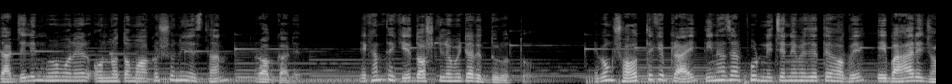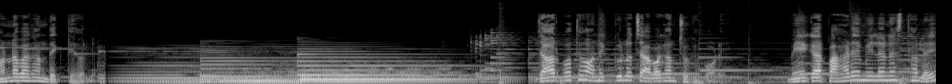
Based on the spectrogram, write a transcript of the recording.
দার্জিলিং ভ্রমণের অন্যতম আকর্ষণীয় স্থান রক গার্ডেন। এখান থেকে দশ কিলোমিটারের দূরত্ব। এবং শহর থেকে প্রায় তিন হাজার ফুট নিচে নেমে যেতে হবে এই বাহারি ঝর্ণা বাগান দেখতে হলে। যাওয়ার পথে অনেকগুলো চা বাগান চোখে পড়ে। মেঘ আর পাহাড়ে মিলনের স্থলে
